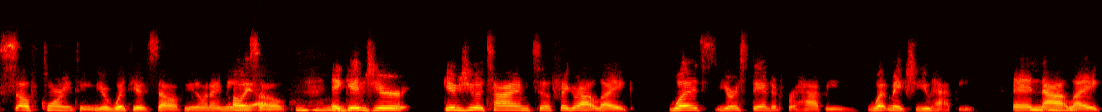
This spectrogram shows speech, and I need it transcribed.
self quarantine. You're with yourself. You know what I mean? Oh, yeah. So Mhm. it gives your gives you a time to figure out like what's your standard for happy what makes you happy and not Mhm. like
